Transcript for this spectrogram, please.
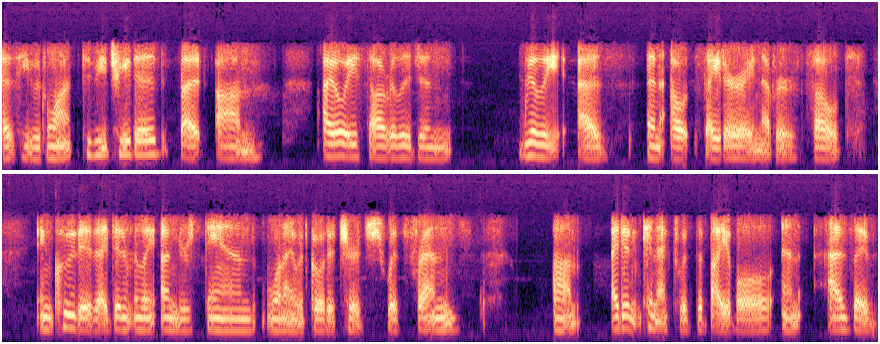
as he would want to be treated. But um, I always saw religion really as an outsider. I never felt included. I didn't really understand when I would go to church with friends. Um, I didn't connect with the Bible. And as I've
